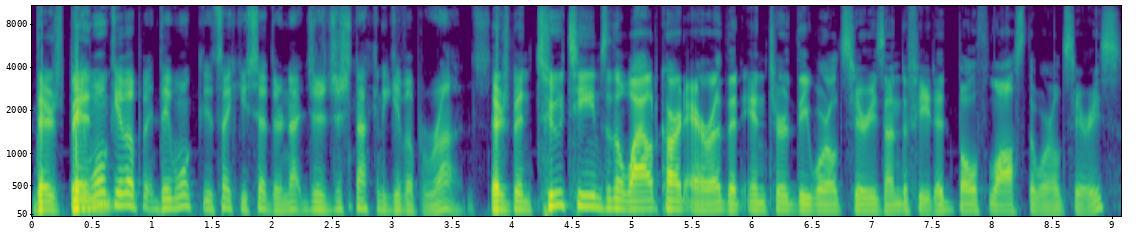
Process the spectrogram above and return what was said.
There's been they won't give up. They won't. It's like you said. They're not. They're just not going to give up runs. There's been two teams in the wild card era that entered the World Series undefeated. Both lost the World Series.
